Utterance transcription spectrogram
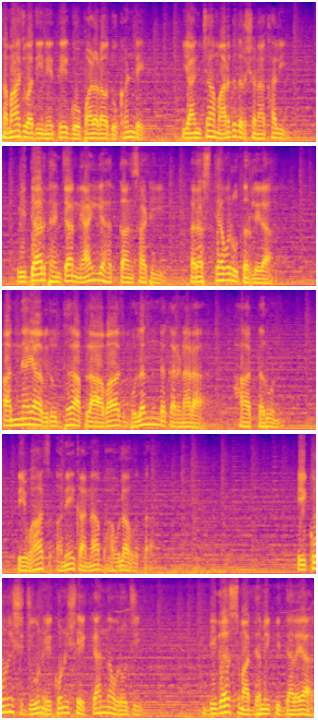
समाजवादी नेते गोपाळराव दुखंडे यांच्या मार्गदर्शनाखाली विद्यार्थ्यांच्या न्याय्य हक्कांसाठी रस्त्यावर उतरलेला अन्यायाविरुद्ध आपला आवाज बुलंद करणारा हा तरुण तेव्हाच अनेकांना भावला होता. एकोणीस जून एकोणीसशे एक्क्याण्णव रोजी डिगस माध्यमिक विद्यालयात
